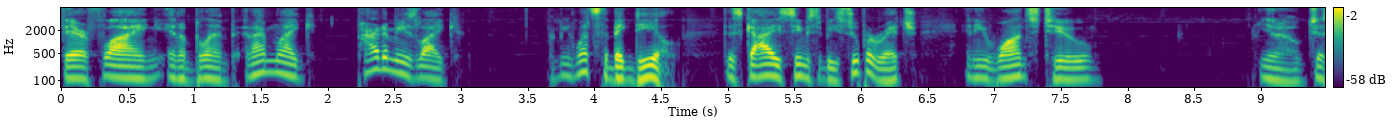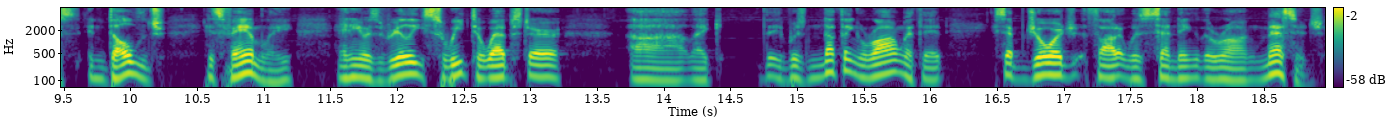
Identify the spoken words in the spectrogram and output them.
they're flying in a blimp. And I'm like, part of me is like, I mean, what's the big deal? This guy seems to be super rich, and he wants to, you know, just indulge his family. And he was really sweet to Webster. Uh, like there was nothing wrong with it except George thought it was sending the wrong message.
